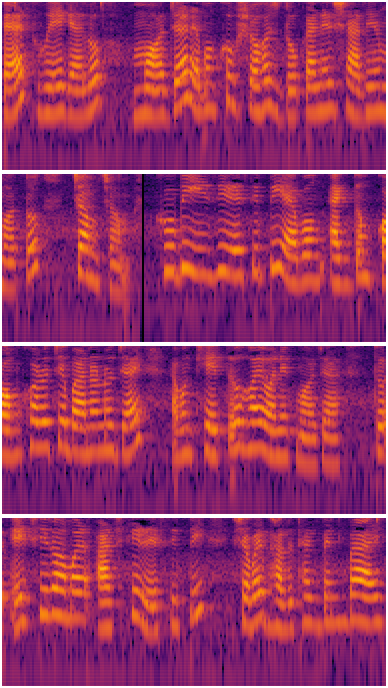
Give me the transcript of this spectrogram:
ব্যাস, হয়ে গেল। মজার এবং খুব সহজ দোকানের স্বাদের মতো চমচম। খুবই ইজি রেসিপি এবং একদম কম খরচে বানানো যায় এবং খেতেও হয় অনেক মজা। তো এই ছিল আমার আজকের রেসিপি সবাই ভালো থাকবেন। বাই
